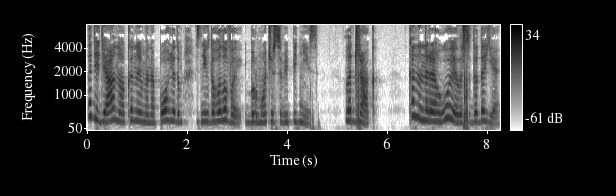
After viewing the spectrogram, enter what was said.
Леді Діана окинує мене поглядом з ніг до голови і бурмоче собі під ніс. Леджак. Кенна не реагує, лише додає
